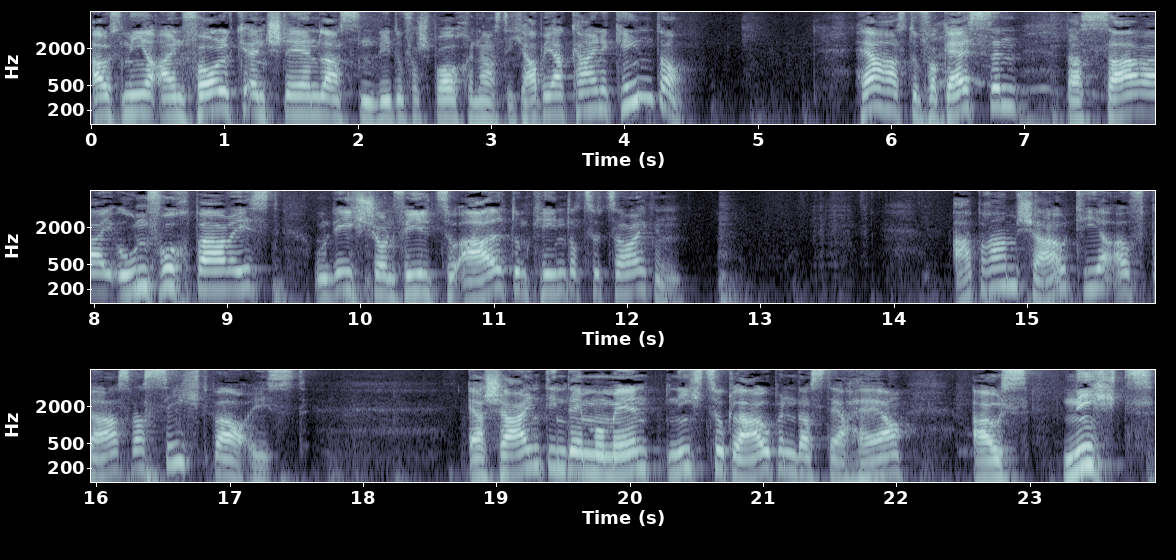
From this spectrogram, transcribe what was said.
aus mir ein Volk entstehen lassen, wie du versprochen hast? Ich habe ja keine Kinder. Herr, hast du vergessen, dass Sarai unfruchtbar ist und ich schon viel zu alt, um Kinder zu zeugen? Abraham schaut hier auf das, was sichtbar ist. Er scheint in dem Moment nicht zu glauben, dass der Herr aus nichts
